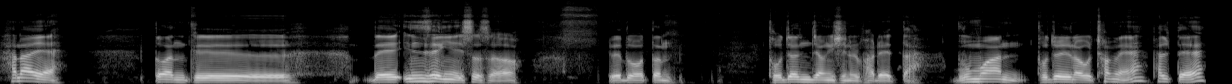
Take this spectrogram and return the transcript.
하나의 또한 그 내 인생에 있어서 그래도 어떤 도전 정신을 발휘했다. 무모한 도전이라고 처음에 팔 때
